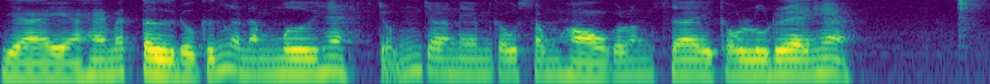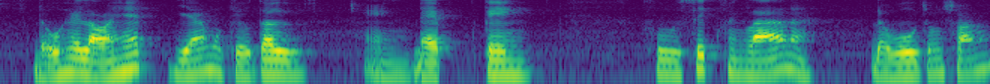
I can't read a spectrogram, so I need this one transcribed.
Dài à, 2 m tư, độ cứng là 50 ha. Chuẩn cho anh em câu sông hồ, câu lăng xê, câu lure ha đủ hai loại hết, giá một triệu tư. Hàng đẹp ken full xích phan lá nè, đầu vu chống xoắn.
